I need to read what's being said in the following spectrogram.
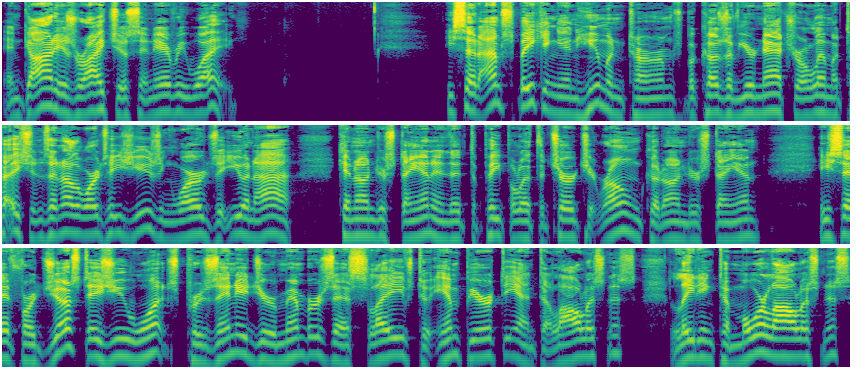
and God is righteous in every way. He said, I'm speaking in human terms because of your natural limitations. In other words, he's using words that you and I can understand and that the people at the church at Rome could understand. He said, For just as you once presented your members as slaves to impurity and to lawlessness, leading to more lawlessness,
